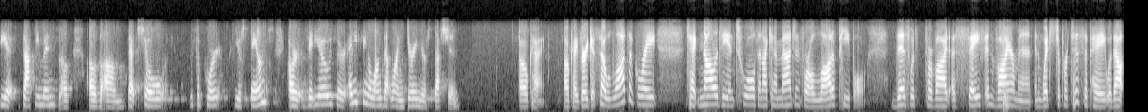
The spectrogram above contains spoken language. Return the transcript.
be it documents of of um, that show support your stance or videos or anything along that line during your session. Okay. Okay, very good. So lots of great technology and tools and I can imagine for a lot of people this would provide a safe environment in which to participate without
